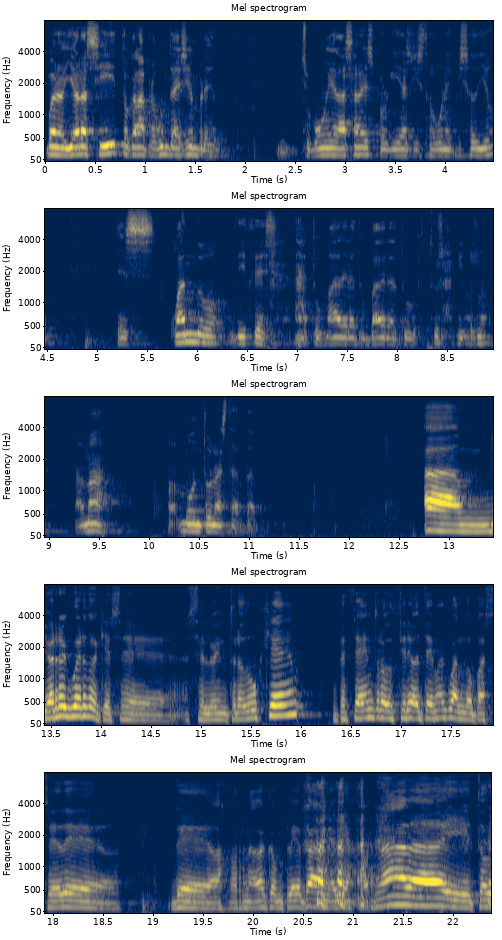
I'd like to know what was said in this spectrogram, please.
Bueno, y ahora sí, toca la pregunta de siempre. Supongo que ya la sabes porque ya has visto algún episodio. Es cuando dices a tu madre, a tu padre, a tu- tus amigos, ¿no? Mamá, monto una startup. Am, yo recuerdo que se, se lo introduje, empecé a introducir el tema cuando pasé de, de la jornada completa a media jornada y todo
